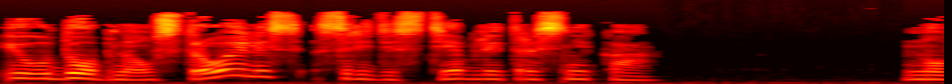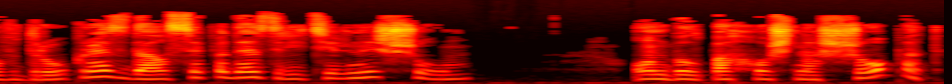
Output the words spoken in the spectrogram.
и удобно устроились среди стеблей тростника. Но вдруг раздался подозрительный шум. Он был похож на шепот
